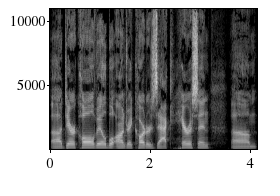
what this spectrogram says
Uh, Derick Hall available, Andre Carter, Zach Harrison. Um,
